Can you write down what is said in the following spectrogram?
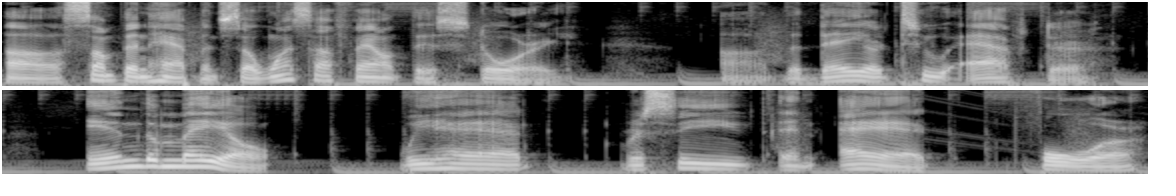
uh, something happened. So once I found this story, uh, the day or two after, in the mail, we had received an ad for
